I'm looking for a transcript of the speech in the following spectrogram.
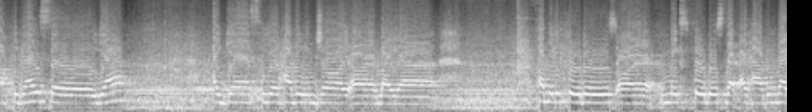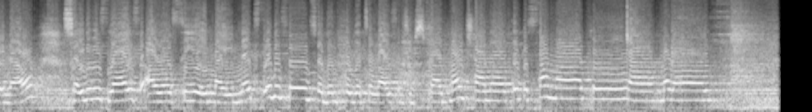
okay guys so yeah I guess you're having enjoy or my uh, family photos or mixed photos that I'm having right now. So anyways guys, I will see you in my next episode. So don't forget to like and subscribe my channel. Thank you so much. Bye bye.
